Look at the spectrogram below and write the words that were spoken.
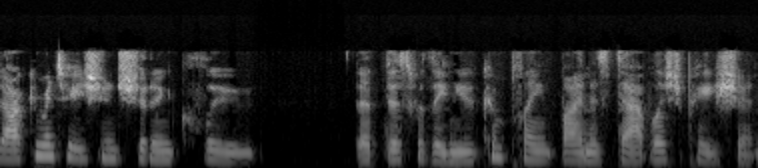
Documentation should include that this was a new complaint by an established patient.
